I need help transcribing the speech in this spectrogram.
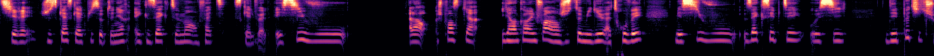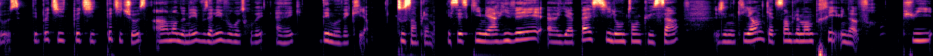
tirer jusqu'à ce qu'elles puissent obtenir exactement en fait ce qu'elles veulent. Et si vous... Alors je pense qu'il y, a encore une fois un juste milieu à trouver, mais si vous acceptez aussi des petites choses, des petites, petites, petites choses, à un moment donné, vous allez vous retrouver avec des mauvais clients tout simplement. Et c'est ce qui m'est arrivé euh, il n'y a pas si longtemps que ça. J'ai une cliente qui a simplement pris une offre, puis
